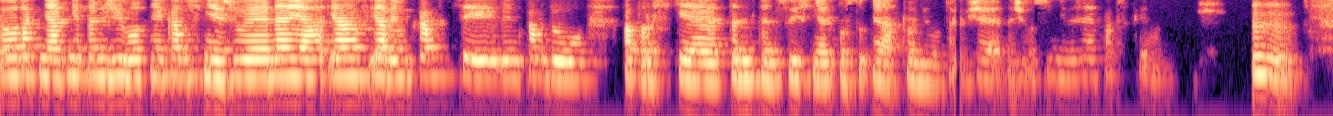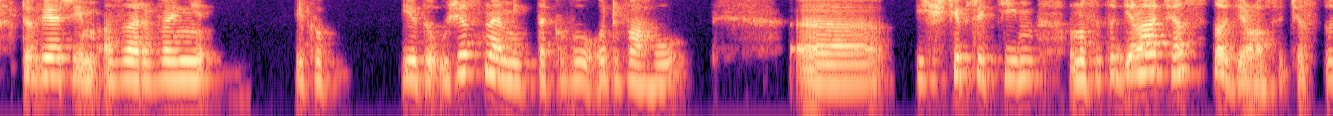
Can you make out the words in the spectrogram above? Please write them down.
jo, tak nějak mě ten život někam směřuje, ne, já, já, já vím, kam chci, vím, kam jdu a prostě ten, ten svůj směr postupně naplňuju, takže, takže osobní vize je fakt skvělá. Mm, to věřím a zároveň jako je to úžasné mít takovou odvahu, uh, ještě předtím, ono se to dělá často, dělá se často,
